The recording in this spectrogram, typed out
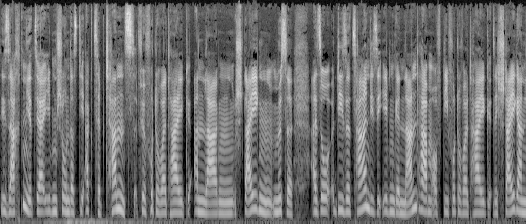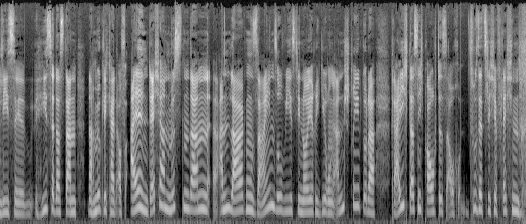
Sie sagten jetzt ja eben schon, dass die Akzeptanz für Photovoltaikanlagen steigen müsse. Also diese Zahlen, die Sie eben genannt haben, auf die Photovoltaik sich steigern ließe, hieße das dann nach Möglichkeit auf allen Dächern müssten dann Anlagen sein, so wie es die neue Regierung anstrebt? Oder reicht das nicht? Braucht es auch zusätzliche Flächen?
